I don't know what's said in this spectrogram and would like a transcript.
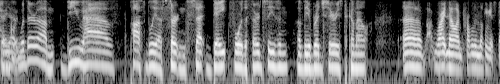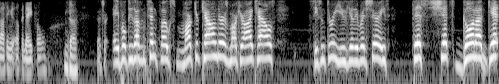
So, yeah, would there? Um, do you have possibly a certain set date for the third season of the abridged series to come out? Uh, right now, I'm probably looking at starting it up in April. Okay. That's right. April 2010, folks. Mark your calendars. Mark your iCals. Season three, you get oh! the Bridge series. This shit's gonna get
